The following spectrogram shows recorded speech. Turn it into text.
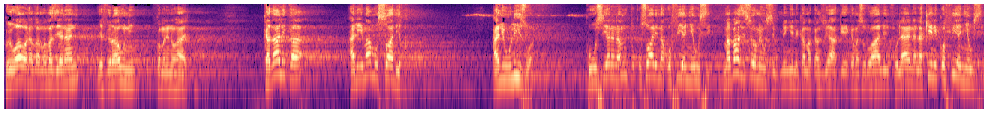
Kwa hiyo wao wanavaa mavazi ya nani? Ya Firauni kwa maneno haya. Kadhalika alimamu Sadiq aliulizwa kuhusiana na mtu kuswali na kofia nyeusi mavazi sio meusi mengine kama kanzu yake kama suruali fulana lakini kofia nyeusi.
